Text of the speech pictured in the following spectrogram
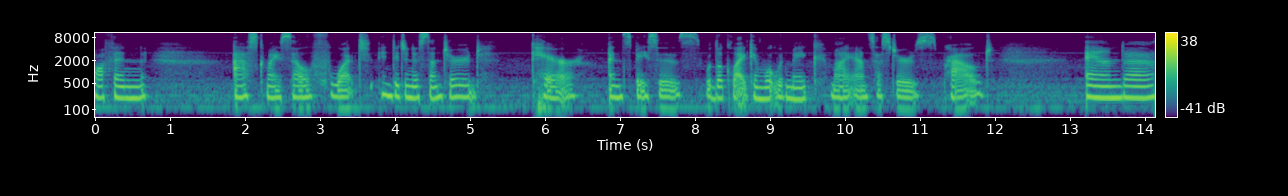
often ask myself what Indigenous centered care and spaces would look like and what would make my ancestors proud. And uh,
